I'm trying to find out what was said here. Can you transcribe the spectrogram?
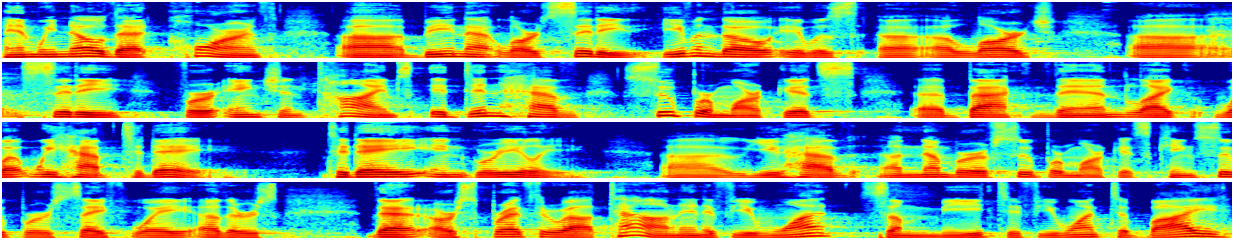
and we know that Corinth, uh, being that large city, even though it was a, a large uh, city for ancient times, it didn't have supermarkets uh, back then like what we have today. Today in Greeley, uh, you have a number of supermarkets, King Soopers, Safeway, others that are spread throughout town. And if you want some meat, if you want to buy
